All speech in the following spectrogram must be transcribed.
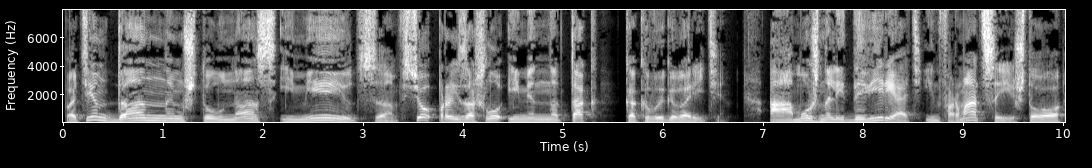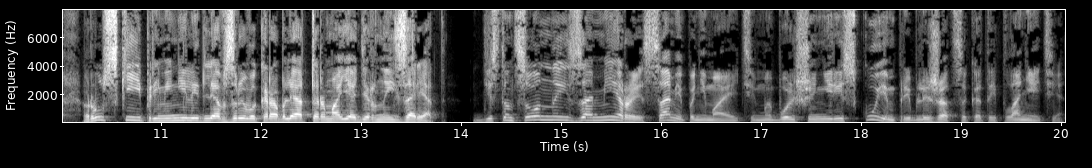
По тем данным, что у нас имеются, все произошло именно так, как вы говорите. А можно ли доверять информации, что русские применили для взрыва корабля термоядерный заряд? Дистанционные замеры, сами понимаете, мы больше не рискуем приближаться к этой планете,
